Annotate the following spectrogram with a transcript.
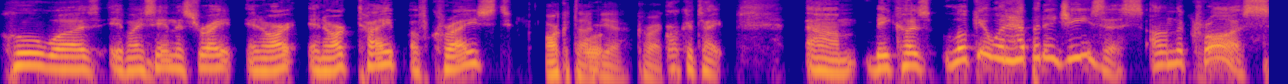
who was, am I saying this right? An, ar- an archetype of Christ? Archetype, Or- yeah, correct. archetype. Um, because look at what happened to Jesus on the cross.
